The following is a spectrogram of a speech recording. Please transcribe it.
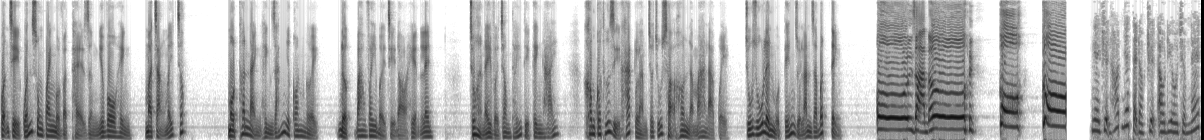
cuộn chỉ quấn xung quanh một vật thể dường như vô hình, mà chẳng mấy chốc, một thân ảnh hình dáng như con người được bao vây bởi chỉ đỏ hiện lên. Chú ở đây vừa trông thấy thì kinh hãi, không có thứ gì khác làm cho chú sợ hơn là ma là quỷ chú rú lên một tiếng rồi lăn ra bất tỉnh. Ôi giản ơi! Có Có! Nghe chuyện hot nhất tại đọc truyện audio.net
